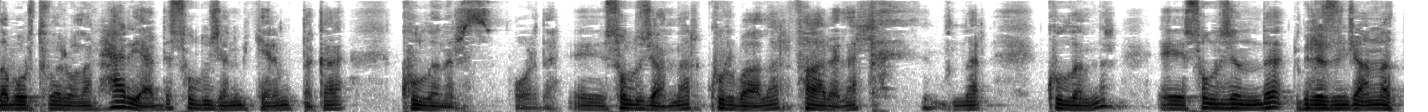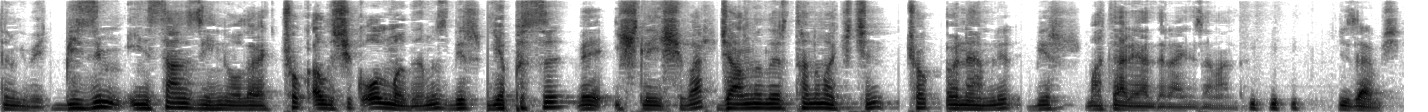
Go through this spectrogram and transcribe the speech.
laboratuvarı olan her yerde solucanı bir kere mutlaka kullanırız orada. E, solucanlar, kurbağalar, fareler bunlar kullanılır. E, solucanın da biraz önce anlattığım gibi bizim insan zihni olarak çok alışık olmadığımız bir yapısı ve işleyişi var. Canlıları tanımak için çok önemli bir materyaldir aynı zamanda. Güzelmiş.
